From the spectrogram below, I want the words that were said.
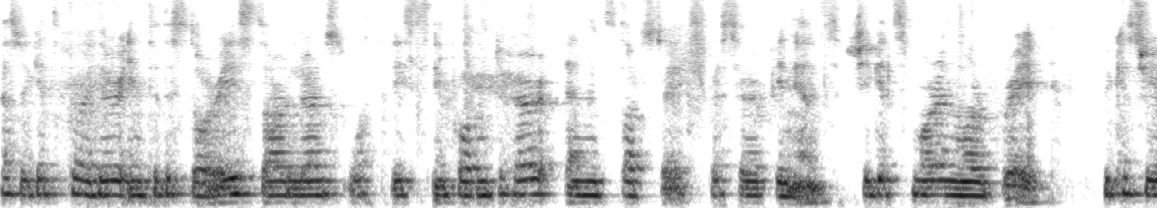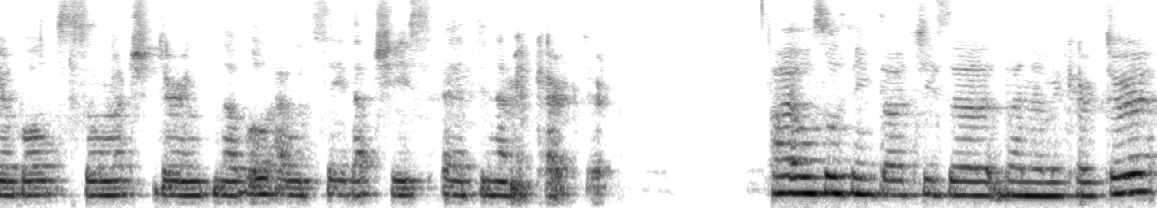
As we get further into the story, Star learns what is important to her and starts to express her opinions. She gets more and more brave. Because she evolves so much during the novel, I would say that she's a dynamic character. I also think that she's a dynamic character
